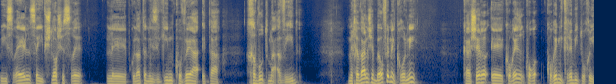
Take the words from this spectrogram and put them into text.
בישראל סעיף 13 לפקודת הנזיקין קובע את החבות מעביד. מכיוון שבאופן עקרוני כאשר אה, קורה, קורה, קורה מקרה ביטוחי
